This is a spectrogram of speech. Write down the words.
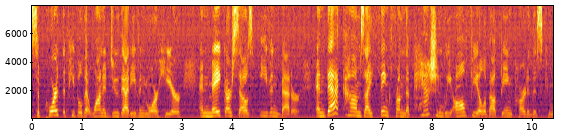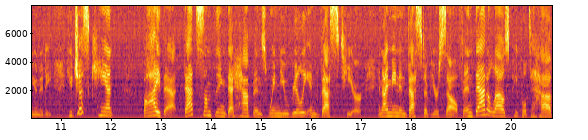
support the people that want to do that even more here, and make ourselves even better. And that comes, I think, from the passion we all feel about being part of this community. You just can't buy that. That's something that happens when you really invest here. And I mean invest of yourself. And that allows people to have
